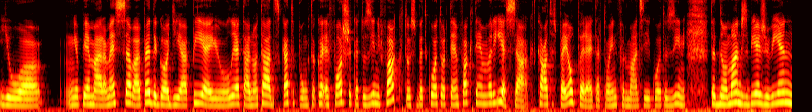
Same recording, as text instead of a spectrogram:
Jo ja, piemēram, es savā pedagoģijā pieeju lietā no tāda skatu punkta, ka ir forši, ka tu zini faktus, bet ko tu ar tiem faktiem vari iesākt, kā tu spēj operēt ar to informāciju, ko tu zini, tad no manis bieži vien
